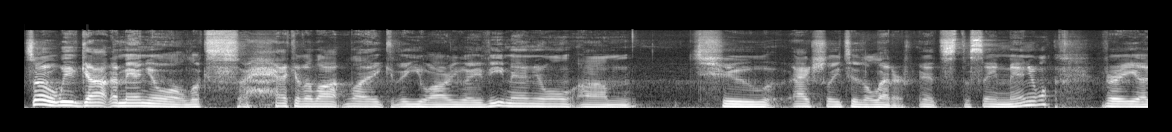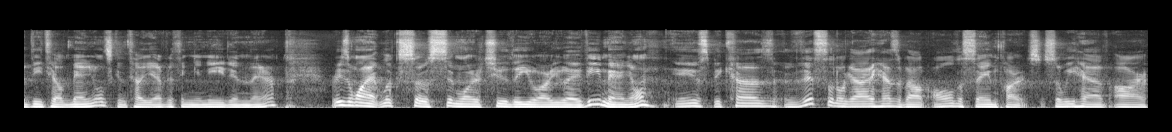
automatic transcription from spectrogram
So we've got a manual, looks a heck of a lot like the URUAV manual, um, to actually to the letter. It's the same manual, very uh, detailed manual. It's going to tell you everything you need in there. The reason why it looks so similar to the URUAV manual is because this little guy has about all the same parts. So we have our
